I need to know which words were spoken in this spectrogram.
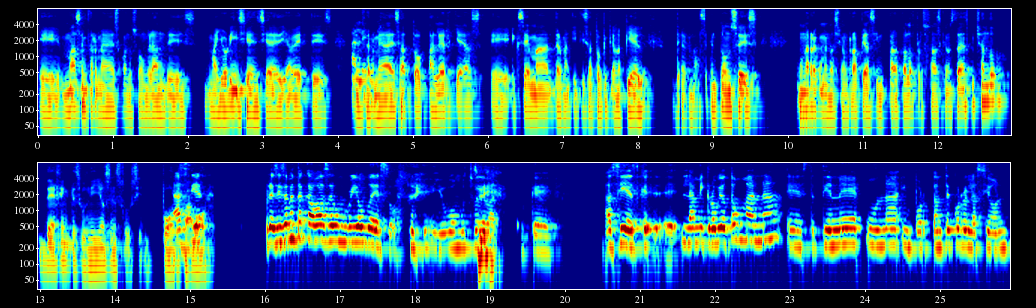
eh, más enfermedades cuando son grandes, mayor incidencia de diabetes, enfermedades, alergias, eh, eczema, dermatitis atópica en la piel, demás. Entonces, una recomendación rápida para todas las personas que nos están escuchando, dejen que sus niños se ensucien, por favor. Precisamente acabo de hacer un reel de eso y hubo mucho debate, porque así es que eh, la microbiota humana este, tiene una importante correlación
